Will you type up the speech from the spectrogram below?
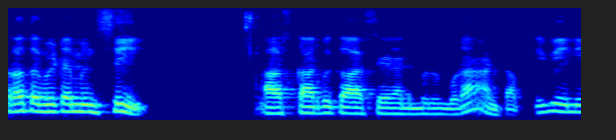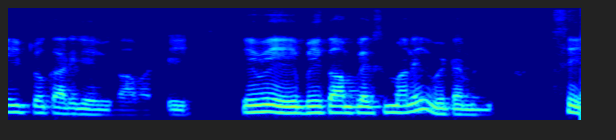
తర్వాత విటమిన్ సి ఆస్కార్బిక్ ఆసిడ్ అని మనం కూడా అంటాం. ఇవి నీటిలో కరిగేవి కాబట్టి ఇవి బి కాంప్లెక్స్ అని విటమిన్ సి.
